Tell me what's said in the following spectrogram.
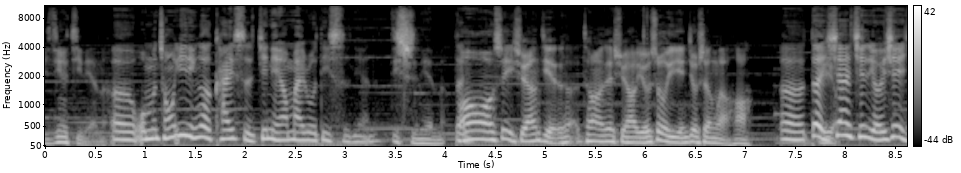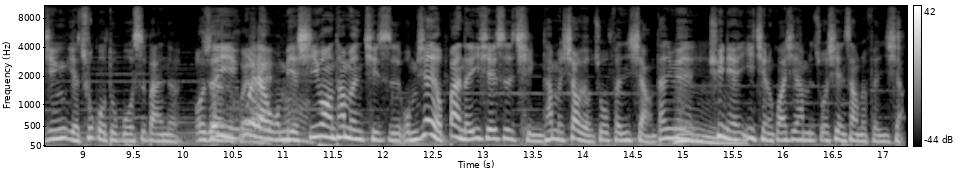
已经有几年了？呃，我们从一零二开始，今年要迈入第十年了。第十年了。对哦，所以学长姐通常在学校，有时候研究生了哈。呃，对，现在其实有一些已经也出国读博士班了，哦所以未来我们也希望他们其实我们现在有办的一些是请他们校友做分享，但是因嗯为去年疫情的关系，他们做线上的分享。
